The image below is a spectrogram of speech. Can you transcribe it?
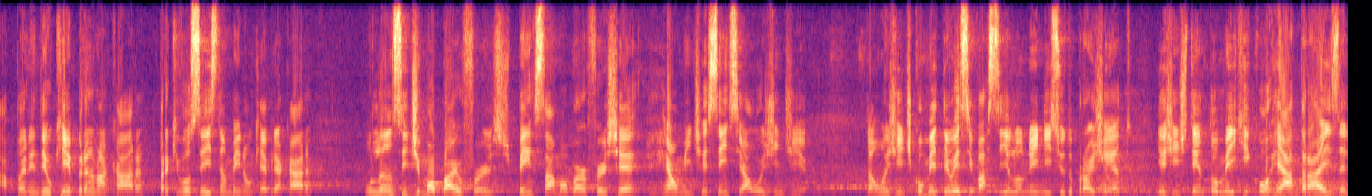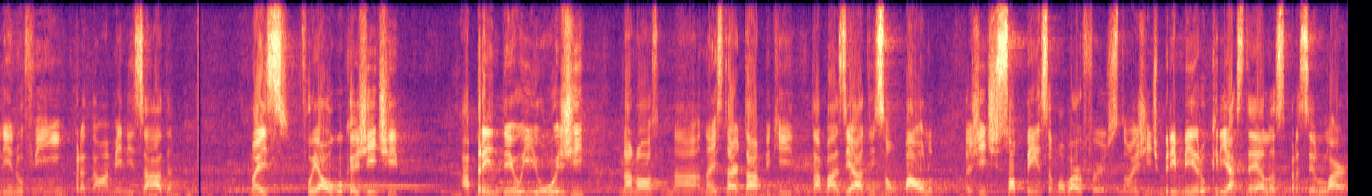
Aprendeu quebrando a cara, para que vocês também não quebrem a cara o lance de mobile first, pensar mobile first é realmente essencial hoje em dia. Então a gente cometeu esse vacilo no início do projeto e a gente tentou meio que correr atrás ali no fim para dar uma amenizada, mas foi algo que a gente aprendeu e hoje na, no, na, na startup que está baseada em São Paulo, a gente só pensa mobile first. Então a gente primeiro cria as telas para celular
